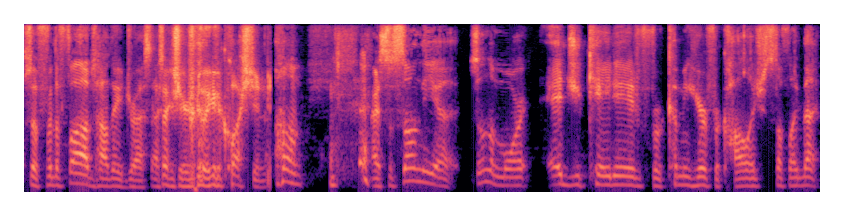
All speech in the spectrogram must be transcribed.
So for the fobs, how they dress, that's actually a really good question. Um, all right. So some of the uh, some of the more educated for coming here for college stuff like that,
